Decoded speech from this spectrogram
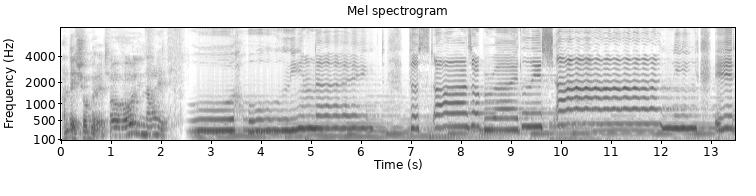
André schummelt. Oh, holy night. Oh, holy night, the stars are brightly shining. It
